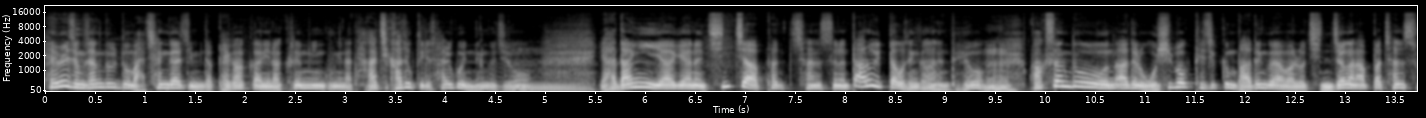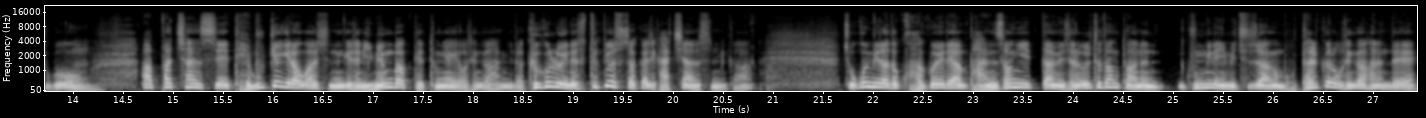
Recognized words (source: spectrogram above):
해외 정상들도 마찬가지입니다. 백악관이나 크렘린궁이나 다 같이 가족들이 살고 있는 거죠. 음. 야당이 이야기하는 진짜 아파트 찬스는 따로 있다고 생각하는데요. 음. 곽상돈 아들 50억 퇴직금 받은 거야말로 진정한 아빠 찬스고 음. 아빠 찬스의 대북격이라고 할 수 있는 게 저는 이명박 대통령이라고 생각합니다. 그걸로 인해서 특별수사까지 갔지 않습니까? 조금이라도 과거에 대한 반성이 있다면 저는 얼토당토하는 국민의힘의 주장은 못할 거라고 생각하는데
